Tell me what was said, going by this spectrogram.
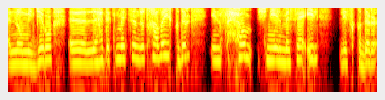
انهم يديروا آه هذاك ال médecin de travail يقدر ينصحهم شنو هي المسائل اللي تقدر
